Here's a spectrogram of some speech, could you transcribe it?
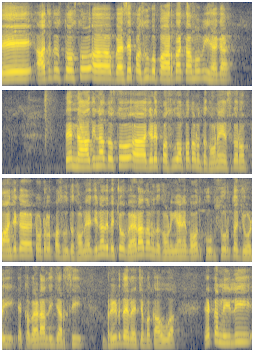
ਤੇ ਅੱਜ ਤੁਸੀਂ ਦੋਸਤੋ ਵੈਸੇ ਪਸ਼ੂ ਵਪਾਰ ਦਾ ਕੰਮ ਵੀ ਹੈਗਾ। ਤੇ ਨਾਲ ਦੀ ਨਾਲ ਦੋਸਤੋ ਜਿਹੜੇ ਪਸ਼ੂ ਆਪਾਂ ਤੁਹਾਨੂੰ ਦਿਖਾਉਣੇ ਇਸ ਘਰੋਂ ਪੰਜ ਟੋਟਲ ਪਸ਼ੂ ਦਿਖਾਉਣੇ ਆ, ਜਿਨ੍ਹਾਂ ਦੇ ਵਿੱਚੋਂ ਵਹਿੜਾ ਤੁਹਾਨੂੰ ਦਿਖਾਉਣੀਆਂ ਨੇ। ਬਹੁਤ ਖੂਬਸੂਰਤ ਜੋੜੀ, ਇੱਕ ਵਹਿੜਾਂ ਦੀ ਜਰਸੀ ਬਰੀਡ ਦੇ ਵਿੱਚ ਬਕਾਊ ਆ। ਇੱਕ ਨੀਲੀ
